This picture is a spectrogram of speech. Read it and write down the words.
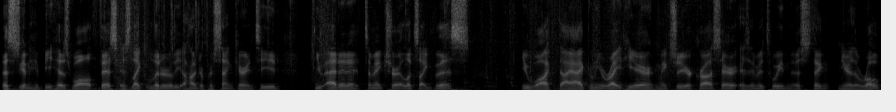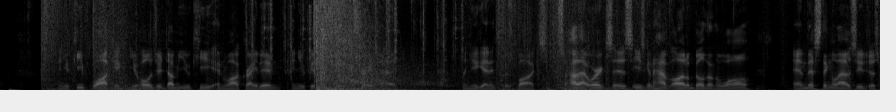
This is going to be his wall. This is like literally 100% guaranteed. You edit it to make sure it looks like this you walk diagonally right here. Make sure your crosshair is in between this thing near the rope. And you keep walking. You hold your W key and walk right in. And you can shoot straight ahead when you get into his box. So how that works is he's going to have auto build on the wall. And this thing allows you to just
